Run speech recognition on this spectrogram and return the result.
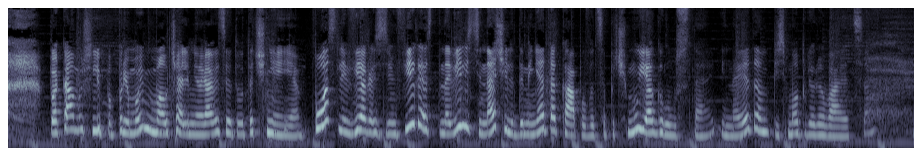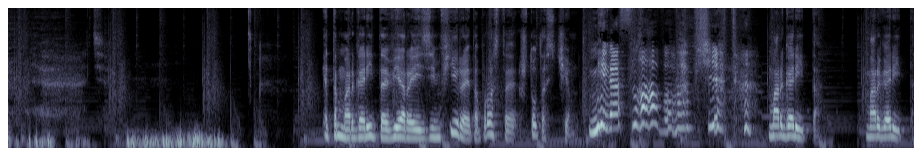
Пока мы шли по прямой, мы молчали, мне нравится это уточнение. После Вера с Земфирой остановились и начали до меня докапываться, почему я грустная. И на этом письмо прерывается. Это Маргарита, Вера и Земфира, это просто что-то с чем. Мирослава вообще-то. Маргарита. Маргарита.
